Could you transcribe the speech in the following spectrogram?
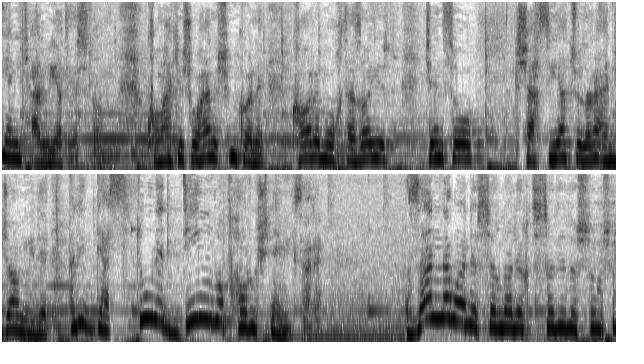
یعنی تربیت اسلامی. کمک شوهرش می‌کنه کار مقتضای جنس و شخصیت رو داره انجام میده ولی دستور دین رو پاروش نمی‌گذاره. زن نباید استقلال اقتصادی داشته باشه؟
